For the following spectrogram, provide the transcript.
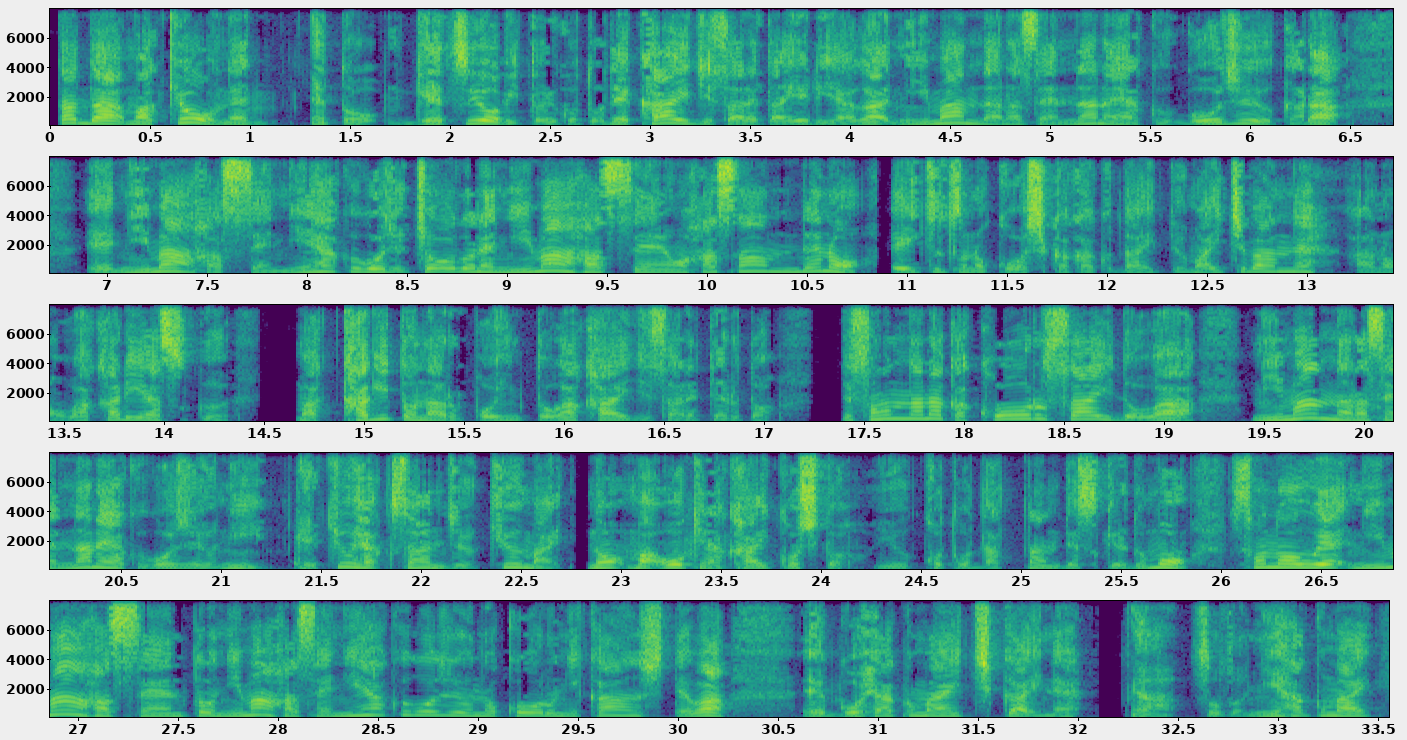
ただ、まあ、今日ね、えっと、月曜日ということで、開示されたエリアが27,750から28,250、ちょうどね、28,000を挟んでの5つの公式価格帯という、まあ一番ね、あの、わかりやすく、まあ鍵となるポイントが開示されていると。で、そんな中、コールサイドは27,750に939枚の、まあ、大きな買い越しということだったんですけれども、その上、28,000と28,250のコールに関しては、500枚近いね、いや、そうそう、200枚、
